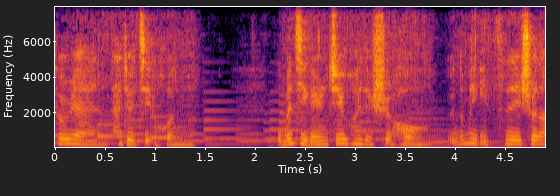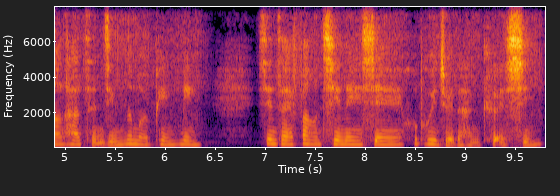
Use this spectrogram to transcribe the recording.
突然她就结婚了。我们几个人聚会的时候，有那么一次说到她曾经那么拼命。现在放弃那些会不会觉得很可惜？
